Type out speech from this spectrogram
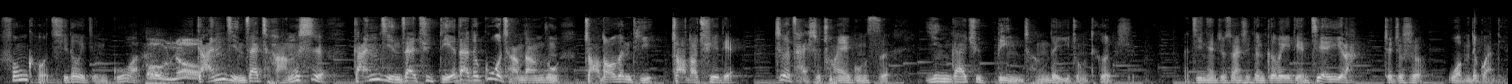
风口期都已经过了，赶紧在尝试，赶紧在去迭代的过程当中找到问题，找到缺点，这才是创业公司应该去秉承的一种特质。那今天就算是跟各位一点建议了，这就是我们的观点。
